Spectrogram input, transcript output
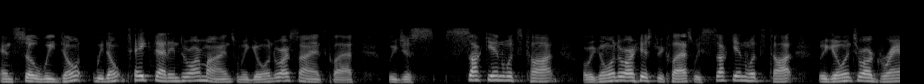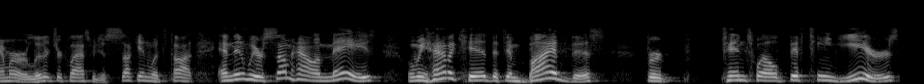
And so we don't we don't take that into our minds when we go into our science class. We just suck in what's taught, or we go into our history class, we suck in what's taught. We go into our grammar or literature class, we just suck in what's taught. And then we are somehow amazed when we have a kid that's imbibed this for 10, 12, 15 years,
